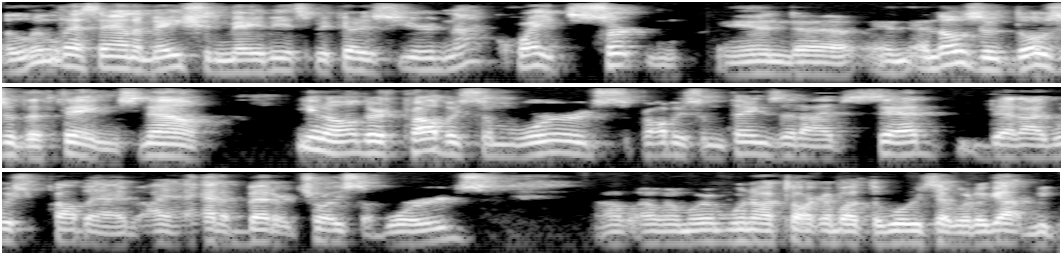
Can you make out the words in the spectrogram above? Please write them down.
a little less animation. Maybe it's because you're not quite certain, and uh, and and those are those are the things. Now you know, there's probably some words, probably some things that I've said that I wish probably I, I had a better choice of words. Uh, we're, we're, not talking about the words that would have got me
